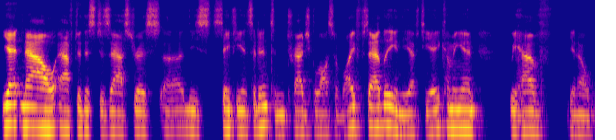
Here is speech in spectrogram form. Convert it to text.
Yet now, after this disastrous, uh, these safety incident and tragic loss of life, sadly, and the FTA coming in, we have, you know,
